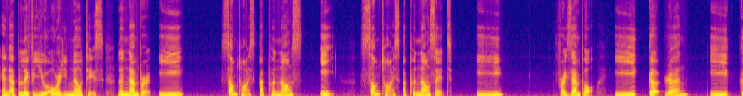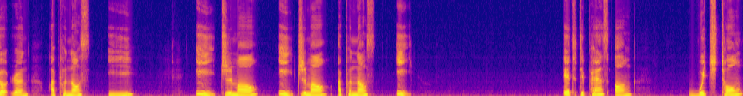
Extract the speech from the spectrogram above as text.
And I believe you already noticed the number e. Sometimes I pronounce e. Sometimes I pronounce it e. For example, 一个人,一个人, I pronounce e. 一只猫,一只猫, I pronounce e it depends on which tone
